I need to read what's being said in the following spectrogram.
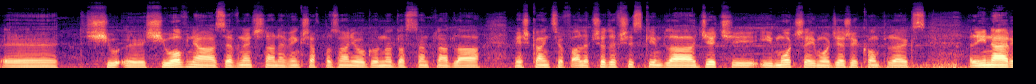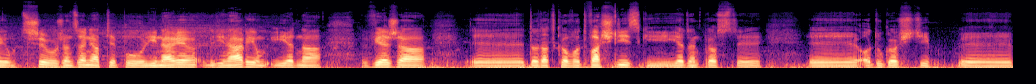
e, e, siłownia zewnętrzna, największa w Poznaniu, ogólnodostępna dla mieszkańców, ale przede wszystkim dla dzieci i młodszej młodzieży kompleks linarium. Trzy urządzenia typu linarium, i jedna wieża, e, dodatkowo dwa ślizgi, jeden prosty o długości y,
